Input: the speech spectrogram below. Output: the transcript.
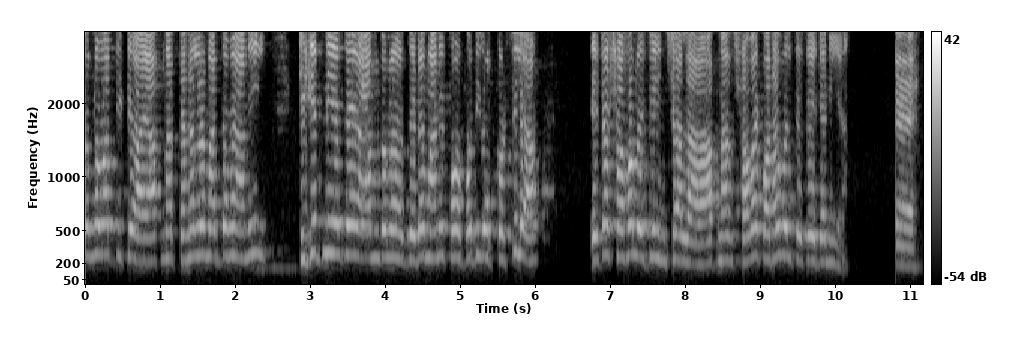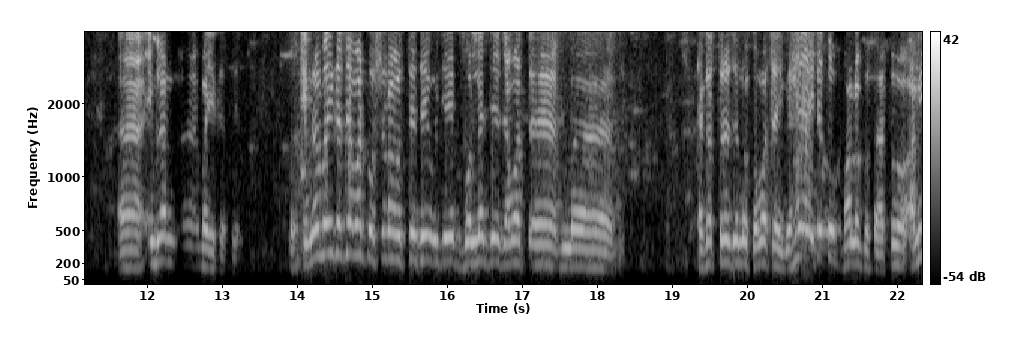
ধন্যবাদ দিতে হয়। আপনার চ্যানেলের মাধ্যমে আমি টিকিট নিয়ে যে আন্দোলন, যেটা মানে প্রতিবাদ করছিলাম, এটা সফল হয়েছে ইনশাল্লাহ আপনার সবাই কথা বলতেছে এটা নিয়ে। ইমরান ভাইয়ের কাছে। ইমরান ভাইয়ের কাছে আমার প্রশ্নটা হচ্ছে যে, ওই যে বললেন যে জামাত একাত্তরের জন্য ক্ষমা চাইবে। হ্যাঁ এটা তো ভালো কথা। তো আমি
